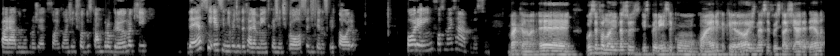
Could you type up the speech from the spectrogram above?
parado num projeto só. Então a gente foi buscar um programa que desse esse nível de detalhamento que a gente gosta de ter no escritório, porém fosse mais rápido, assim. Bacana. É, você falou aí da sua experiência com, com a Erika Queiroz, né? Você foi estagiária dela.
